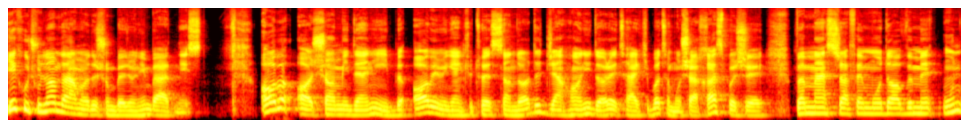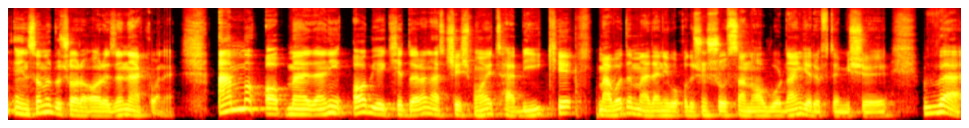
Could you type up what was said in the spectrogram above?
یه کوچولو هم در موردشون بدونیم بد نیست. آب آشامیدنی به آبی میگن که تو استاندارد جهانی داره ترکیبات مشخص باشه و مصرف مداوم اون انسان رو دچار آرزه نکنه. اما آب معدنی آبیه که دارن از چشمه های طبیعی که مواد مدنی با خودشون شستن آوردن گرفته میشه و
